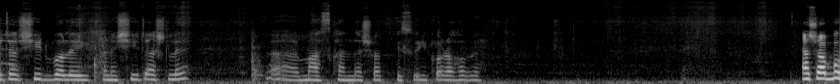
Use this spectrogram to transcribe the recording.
এটা শীট বলে, এখানে শীট আসলে, আর মাঝখান্দা সব কিছুই করা হবে। আসো আব্বু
